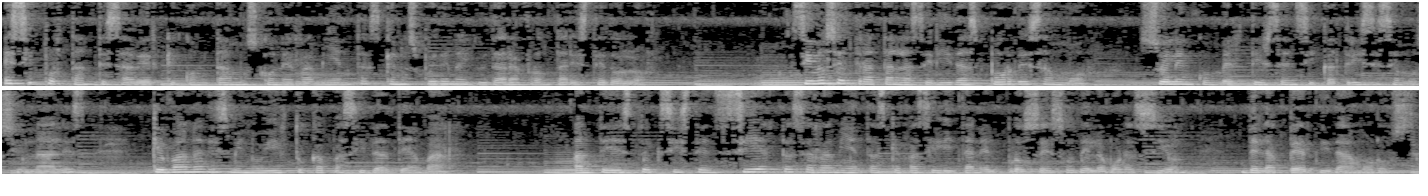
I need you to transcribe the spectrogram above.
es importante saber que contamos con herramientas que nos pueden ayudar a afrontar este dolor. Si no se tratan las heridas por desamor, suelen convertirse en cicatrices emocionales que van a disminuir tu capacidad de amar. Ante esto existen ciertas herramientas que facilitan el proceso de elaboración de la pérdida amorosa.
